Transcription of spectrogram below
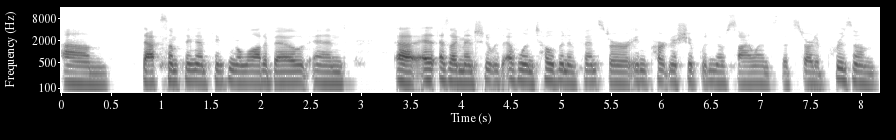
um, that's something I'm thinking a lot about. And uh, as I mentioned, it was Evelyn Tauben and Fenster in partnership with No Silence that started Prism.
